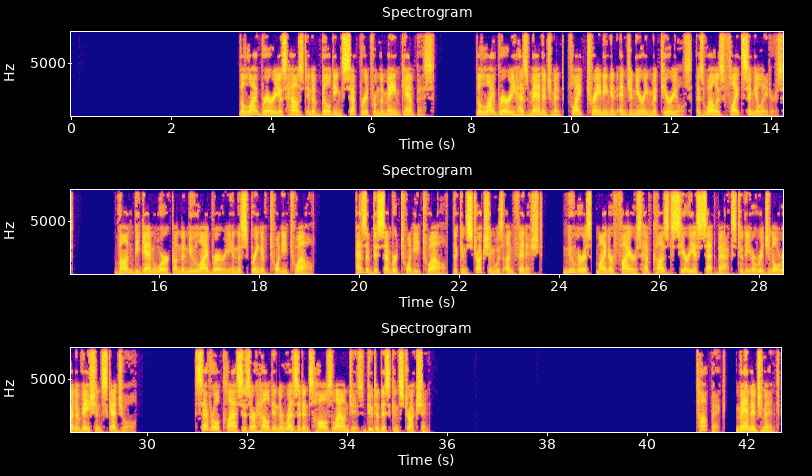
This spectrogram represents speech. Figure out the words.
The library is housed in a building separate from the main campus. The library has management, flight training and engineering materials, as well as flight simulators. Vaughn began work on the new library in the spring of 2012. As of December 2012, the construction was unfinished. Numerous, minor fires have caused serious setbacks to the original renovation schedule. Several classes are held in the residence hall's lounges due to this construction. Management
